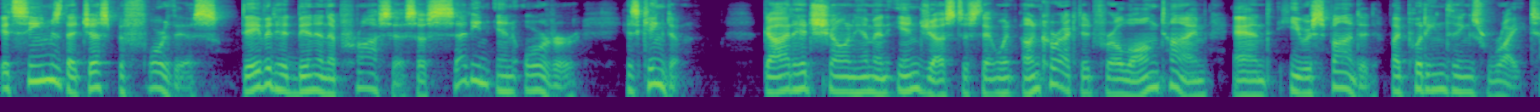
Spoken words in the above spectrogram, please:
It seems that just before this, David had been in the process of setting in order his kingdom. God had shown him an injustice that went uncorrected for a long time, and he responded by putting things right.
